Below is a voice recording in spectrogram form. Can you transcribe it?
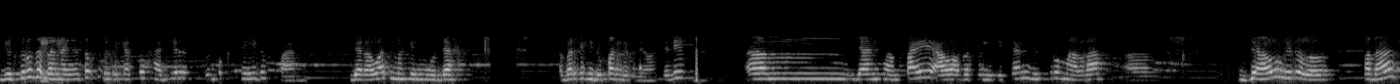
Justru sebenarnya tuh pendidikan tuh hadir untuk kehidupan biar awak semakin mudah berkehidupan gitu ya. Jadi em, jangan sampai awak berpendidikan justru malah em, jauh gitu loh. Padahal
